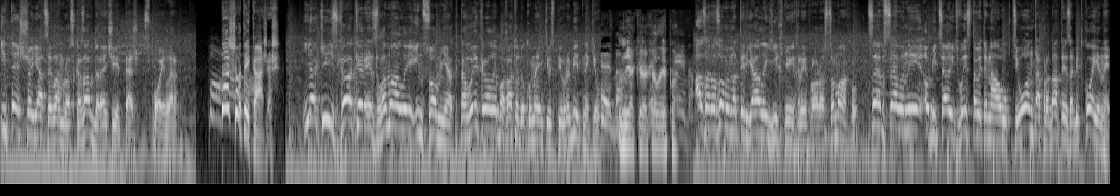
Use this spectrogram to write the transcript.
І те, що я це вам розказав, до речі, теж спойлер. Та що ти кажеш? Якісь хакери зламали інсомніак та викрали багато документів співробітників. Яка халепа. а заразом і матеріали їхньої гри про Росомаху. Це все вони обіцяють виставити на аукціон та продати за біткоїни.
